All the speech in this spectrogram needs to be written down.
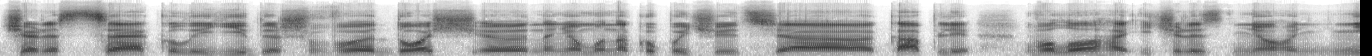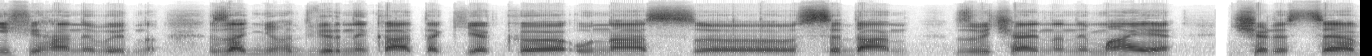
Через це, коли їдеш в дощ, е, на ньому накопичуються каплі, волога, і через нього ніфіга не видно. Заднього двірника, так як е, у нас седан, звичайно, немає. Через це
